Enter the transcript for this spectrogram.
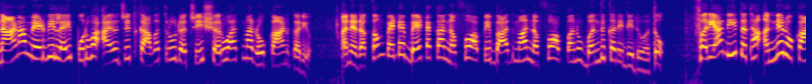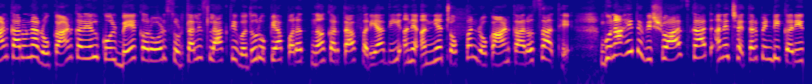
નાણાં મેળવી લઈ પૂર્વ આયોજિત કાવતરું રચી શરૂઆતમાં રોકાણ કર્યું અને રકમ પેટે બે ટકા નફો આપી બાદમાં નફો આપવાનું બંધ કરી દીધું હતું. ફરિયાદી તથા અન્ય રોકાણકારોના રોકાણ કરેલ કુલ બે કરોડ સુડતાલીસ લાખથી વધુ રૂપિયા પરત ન કરતા ફરિયાદી અને અન્ય ચોપ્પન રોકાણકારો સાથે ગુનાહિત વિશ્વાસઘાત અને છેતરપિંડી કરી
